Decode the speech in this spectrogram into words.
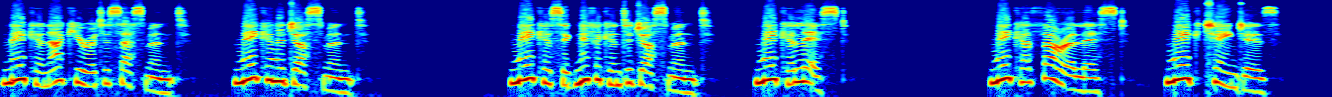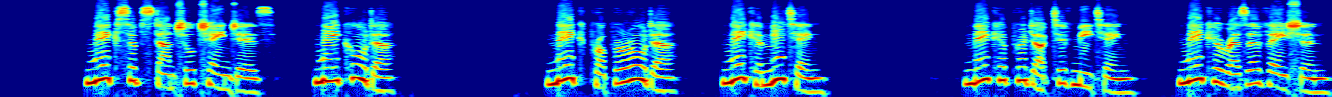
Make an accurate assessment. Make an adjustment. Make a significant adjustment. Make a list. Make a thorough list. Make changes. Make substantial changes. Make order. Make proper order. Make a meeting. Make a productive meeting. Make a reservation.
